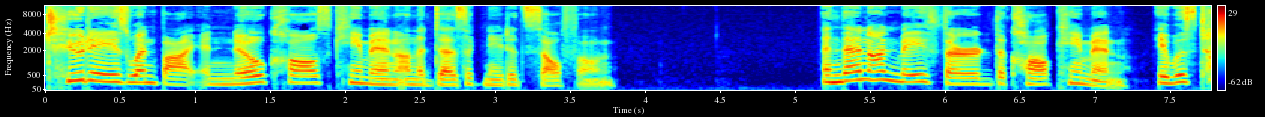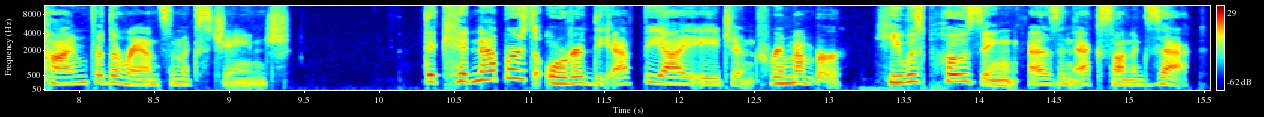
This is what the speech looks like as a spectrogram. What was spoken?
Two days went by and no calls came in on the designated cell phone. And then on May 3rd, the call came in. It was time for the ransom exchange. The kidnappers ordered the FBI agent, remember, he was posing as an Exxon exec,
